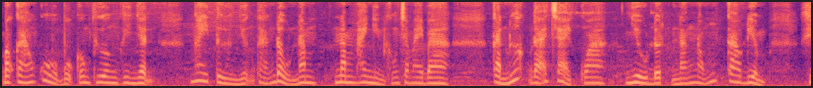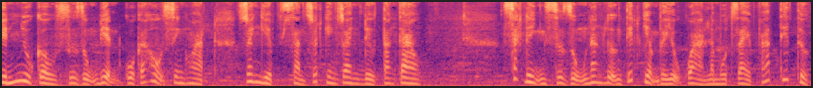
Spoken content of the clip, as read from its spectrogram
Báo cáo của Bộ Công Thương ghi nhận ngay từ những tháng đầu năm năm 2023, cả nước đã trải qua nhiều đợt nắng nóng cao điểm khiến nhu cầu sử dụng điện của các hộ sinh hoạt, doanh nghiệp sản xuất kinh doanh đều tăng cao. Xác định sử dụng năng lượng tiết kiệm và hiệu quả là một giải pháp thiết thực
